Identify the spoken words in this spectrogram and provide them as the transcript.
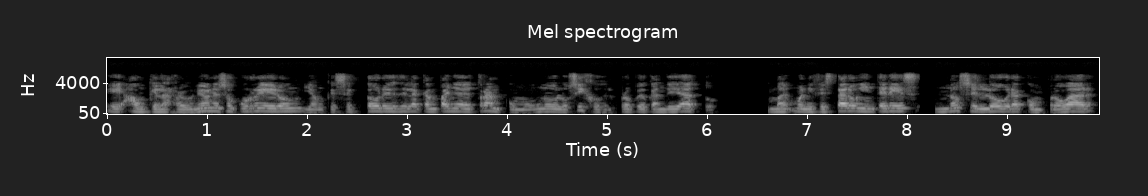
Eh, aunque las reuniones ocurrieron y aunque sectores de la campaña de Trump, como uno de los hijos del propio candidato, manifestaron interés, no se logra comprobar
